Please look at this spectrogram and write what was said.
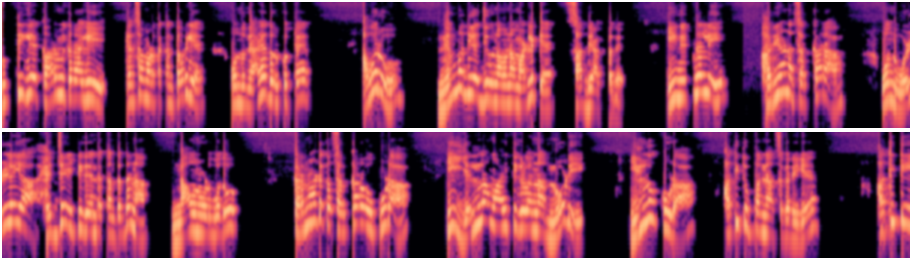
ಗುತ್ತಿಗೆ ಕಾರ್ಮಿಕರಾಗಿ ಕೆಲಸ ಮಾಡ್ತಕ್ಕಂಥವ್ರಿಗೆ ಒಂದು ನ್ಯಾಯ ದೊರಕುತ್ತೆ. ಅವರು ನೆಮ್ಮದಿಯ ಜೀವನವನ್ನ ಮಾಡ್ಲಿಕ್ಕೆ ಸಾಧ್ಯ ಆಗ್ತದೆ. ಈ ನಿಟ್ಟಿನಲ್ಲಿ ಹರಿಯಾಣ ಸರ್ಕಾರ ಒಂದು ಒಳ್ಳೆಯ ಹೆಜ್ಜೆ ಇಟ್ಟಿದೆ ಅಂತಕ್ಕಂಥದ್ದನ್ನ ನಾವು ನೋಡ್ಬೋದು. ಕರ್ನಾಟಕ ಸರ್ಕಾರವು ಕೂಡ ಈ ಎಲ್ಲ ಮಾಹಿತಿಗಳನ್ನ ನೋಡಿ ಇಲ್ಲೂ ಕೂಡ ಅತಿಥಿ ಉಪನ್ಯಾಸಕರಿಗೆ, ಅತಿಥಿ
